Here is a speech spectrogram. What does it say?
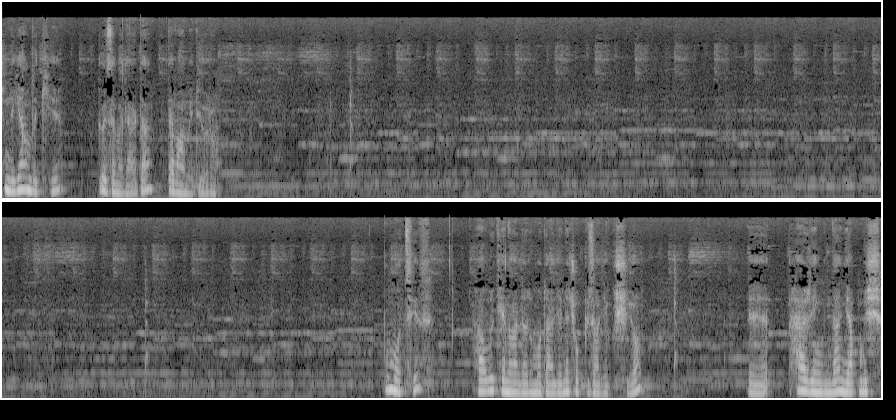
Şimdi yandaki gözlemelerden devam ediyorum. Bu motif havlu kenarları modellerine çok güzel yakışıyor. Ee, her renginden yapmış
